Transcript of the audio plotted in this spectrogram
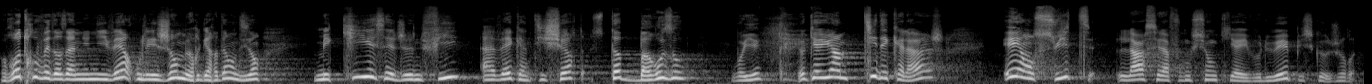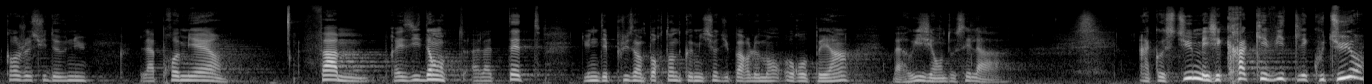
retrouvée dans un univers où les gens me regardaient en disant mais qui est cette jeune fille avec un t-shirt Stop Barroso? Vous voyez? Donc il y a eu un petit décalage. Et ensuite, là, c'est la fonction qui a évolué, puisque quand je suis devenue la première femme présidente à la tête d'une des plus importantes commissions du Parlement européen, bah oui, j'ai endossé la, un costume, mais j'ai craqué vite les coutures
